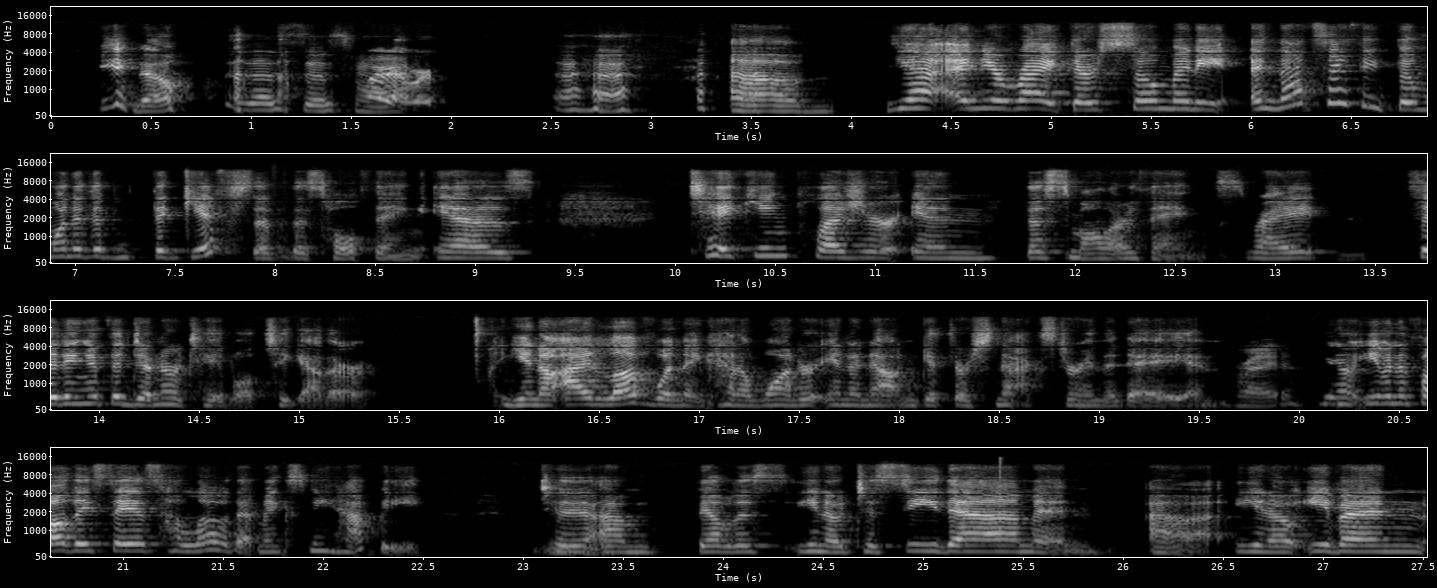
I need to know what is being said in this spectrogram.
you know That's so smart. whatever. Uh-huh. um yeah and you're right there's so many and that's i think been one of the the gifts of this whole thing is taking pleasure in the smaller things right sitting at the dinner table together. You know i love when they kind of wander in and out and get their snacks during the day. And Right. you know even if all they say is hello that makes me happy to Mhm. um be able to you know to see them. And uh you know even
